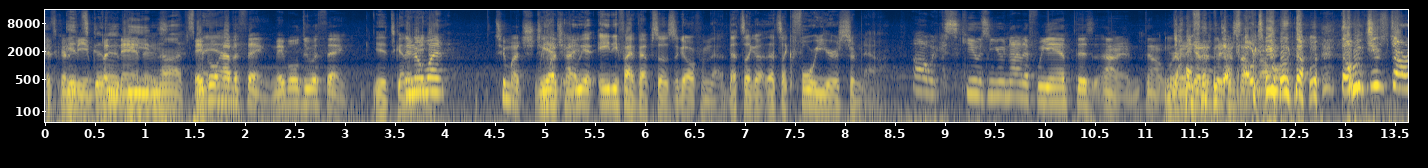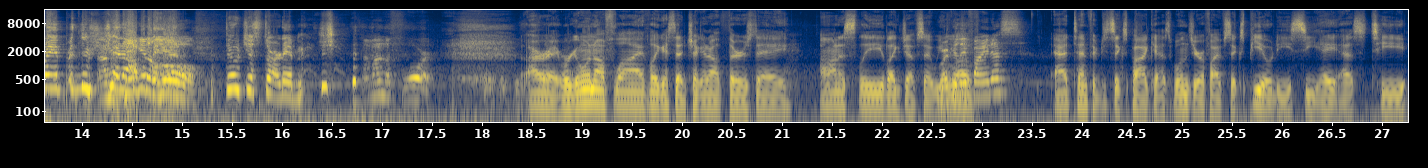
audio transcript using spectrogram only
It's gonna It's be gonna be nuts, Maybe we'll have a thing. Maybe we'll do a thing. It's gonna. You know be, what? Too much. Too We have much hype. we have 85 episodes to go from that. That's like a, that's like four years from now. Oh, excuse you, not if we amp this. All right, no, we're No, gonna get ourselves don't, in a don't, you start amping this I'm shit up, a man. hole. Don't you start amping. I'm on the floor. All right, we're going off live. Like I said, check it out Thursday. Honestly, like Jeff said, we Where can love they find us? at 1056 podcast 1056 p-o-d-c-a-s-t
